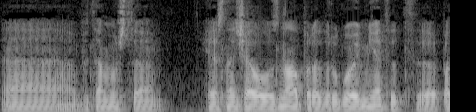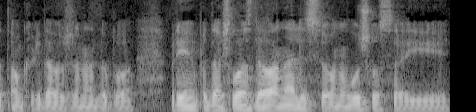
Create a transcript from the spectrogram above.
э, потому что я сначала узнал про другой метод, э, потом, когда уже надо было... Время подошло, сдал анализ, он улучшился, и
